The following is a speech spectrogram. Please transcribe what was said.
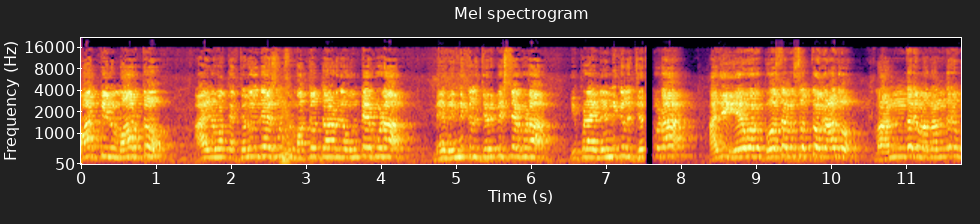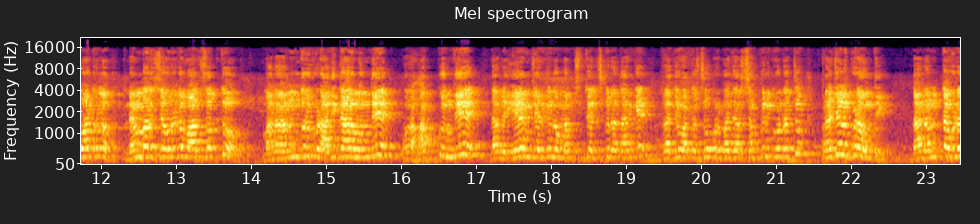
పార్టీలు మారుతూ ఆయన ఒక తెలుగుదేశం మద్దతుదారుడుగా ఉంటే కూడా మేము ఎన్నికలు జరిపిస్తే కూడా ఇప్పుడు ఆయన ఎన్నికలు జరిపి కూడా అది ఏ ఒక భోజన సొత్తు కాదు. మా అందరి మనందరి ఓటర్లు మెంబర్స్ ఎవరు వాళ్ళ సొత్తు. మన అందరూ కూడా అధికారం ఉంది ఒక హక్కు ఉంది. దాంట్లో ఏం జరిగిందో మంచి తెలుసుకునే దానికి ప్రతి ఒక్క సూపర్ బజార్ సభ్యునికి ఉండొచ్చు ప్రజలకు కూడా ఉంది. దానంతా కూడా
